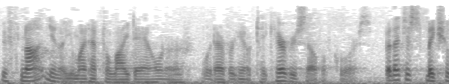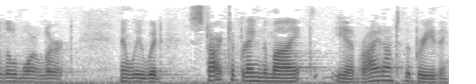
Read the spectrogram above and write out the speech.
If not, you know, you might have to lie down or whatever, you know, take care of yourself, of course. But that just makes you a little more alert. And we would start to bring the mind yeah, right onto the breathing.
